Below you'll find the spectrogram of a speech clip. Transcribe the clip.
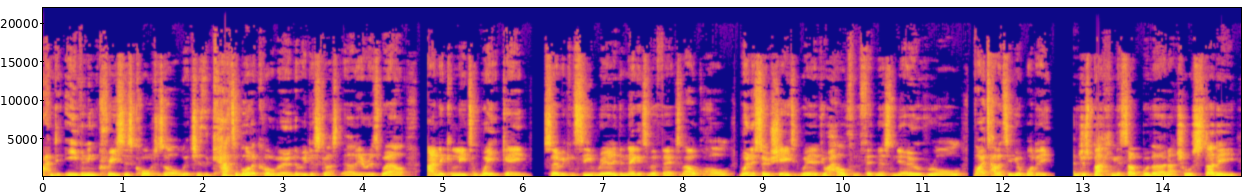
And it even increases cortisol, which is the catabolic hormone that we discussed earlier as well. And it can lead to weight gain. So we can see really the negative effects of alcohol when associated with your health and fitness and the overall vitality of your body. And just backing this up with an actual study,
